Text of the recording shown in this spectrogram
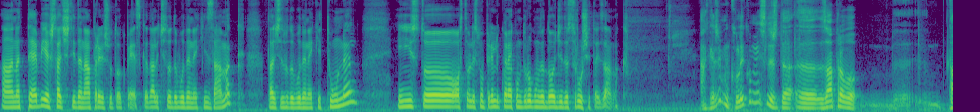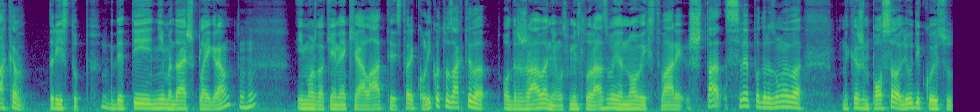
a na tebi je šta ćeš ti da napraviš od tog peska. Da li će to da bude neki zamak, da li će to da bude neki tunel i isto ostavili smo priliku nekom drugom da dođe da sruši taj zamak. A kaži mi, koliko misliš da uh, zapravo uh, takav pristup gde ti njima daješ playground uh mhm. -huh. i možda ok, neke alate i stvari, koliko to zahteva održavanje u smislu razvoja novih stvari, šta sve podrazumeva, da kažem, posao ljudi koji su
